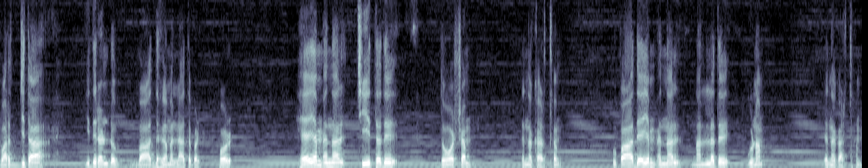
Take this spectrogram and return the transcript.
വർജിത ഇത് രണ്ടും ബാധകമല്ലാത്തപ്പോൾ അപ്പോൾ ഹേയം എന്നാൽ ചീത്തത് ദോഷം എന്നൊക്കെ അർത്ഥം. ഉപാധേയം എന്നാൽ നല്ലത് ഗുണം എന്നൊക്കെ അർത്ഥം.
